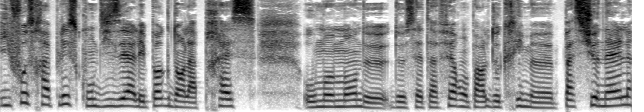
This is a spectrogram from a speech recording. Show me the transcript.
Il faut se rappeler ce qu'on disait à l'époque dans la presse au moment de, cette affaire. On parle de crime euh, passionnel,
